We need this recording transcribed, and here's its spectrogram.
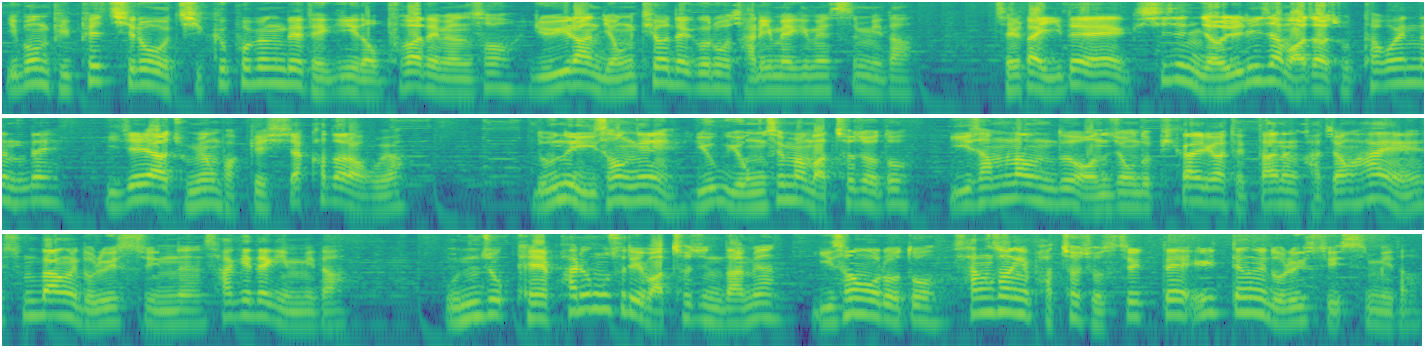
이번 비패치로 지크 포병대 덱이 너프가 되면서 유일한 0티어 덱으로 자리매김했습니다. 제가 이덱 시즌 열리자마자 좋다고 했는데 이제야 조명받기 시작하더라고요. 누누 이성에 6 용술만 맞춰줘도 2, 3라운드 어느 정도 피관리가 됐다는 가정하에 순방을 노릴 수 있는 사기 덱입니다. 운 좋게 8용술이 맞춰진다면 이성으로도 상성이 받쳐줬을 때 1등을 노릴 수 있습니다.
